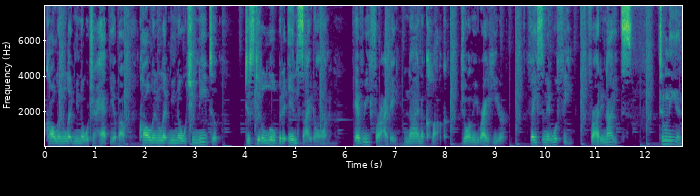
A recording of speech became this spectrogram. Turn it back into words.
Call in, let me know what you're happy about. Call in, let me know what you need to just get a little bit of insight on every Friday, 9 o'clock. Join me right here, Facing It with Fee, Friday nights. Tune in.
